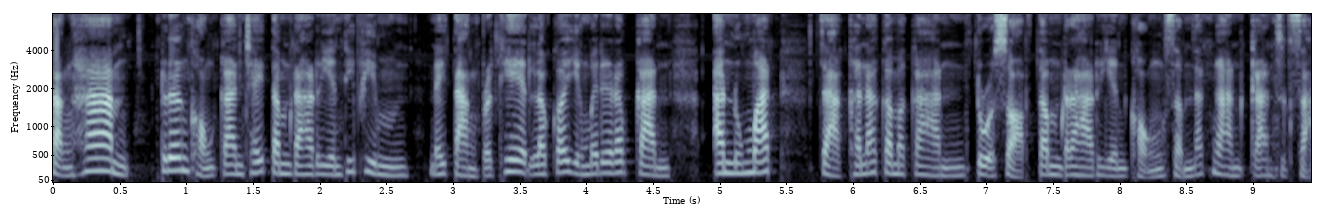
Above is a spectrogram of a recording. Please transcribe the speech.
สั่งห้ามเรื่องของการใช้ตำราเรียนที่พิมพ์ในต่างประเทศ แล้วก็ยังไม่ได้รับการอนุมัติจากคณะกรรมการตรวจสอบตำราเรียนของสำนักงานการศึกษา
